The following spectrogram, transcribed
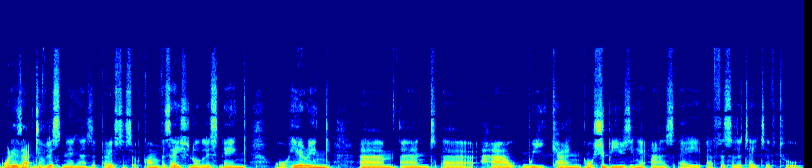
What is active listening as opposed to sort of conversational listening or hearing, um, and uh, how we can or should be using it as a, a facilitative tool.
